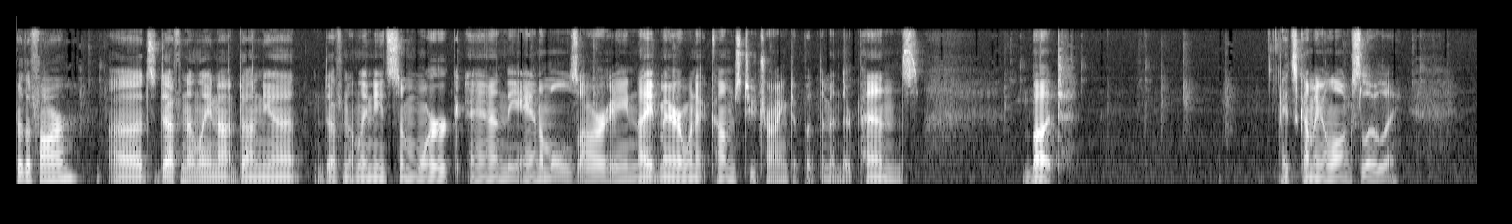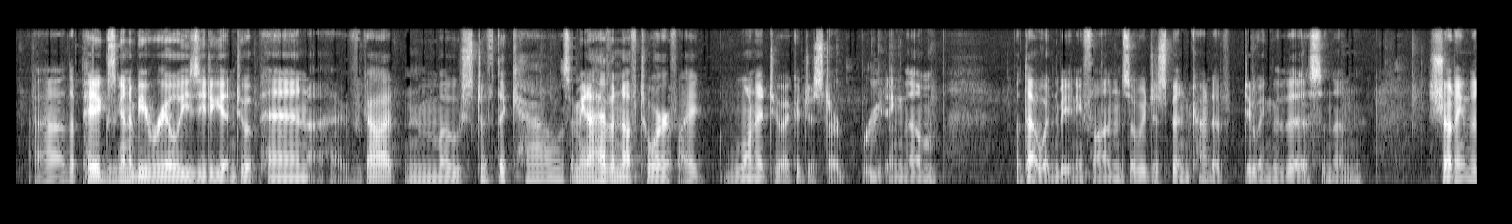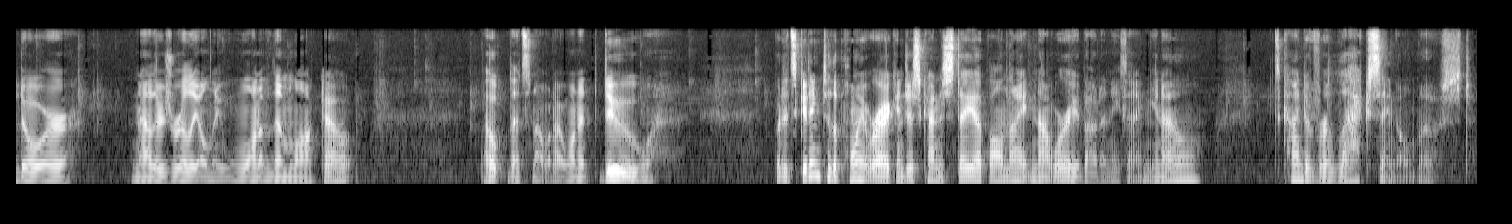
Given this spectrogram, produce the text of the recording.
For the farm. Uh, it's definitely not done yet, definitely needs some work, and the animals are a nightmare when it comes to trying to put them in their pens. But, it's coming along slowly. Uh, the pig's going to be real easy to get into a pen. I've got most of the cows. I mean, I have enough to where if I wanted to, I could just start breeding them. But that wouldn't be any fun, so we've just been kind of doing this and then shutting the door. Now there's really only one of them locked out. Oh, that's not what I wanted to do. But it's getting to the point where I can just kind of stay up all night and not worry about anything, you know? It's kind of relaxing almost.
